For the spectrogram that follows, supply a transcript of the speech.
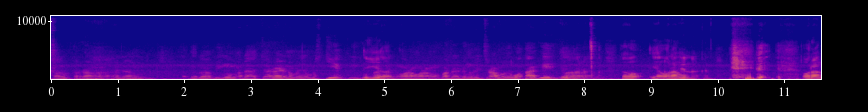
Kalau terang kadang juga bingung ada acara yang namanya masjid gitu Iya. kan. orang-orang pada dengerin ceramah lu mau tagih parah. Emang. oh, ya orang enak kan? orang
